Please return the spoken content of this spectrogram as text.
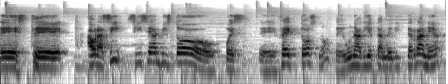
Este, ahora sí, sí se han visto pues efectos, ¿no? De una dieta mediterránea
